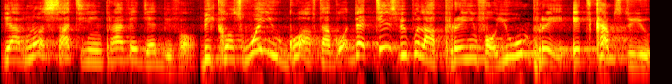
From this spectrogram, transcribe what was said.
they have not sat in private jet before. Because when you go after God, the things people are praying for, you won't pray. It comes to you.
